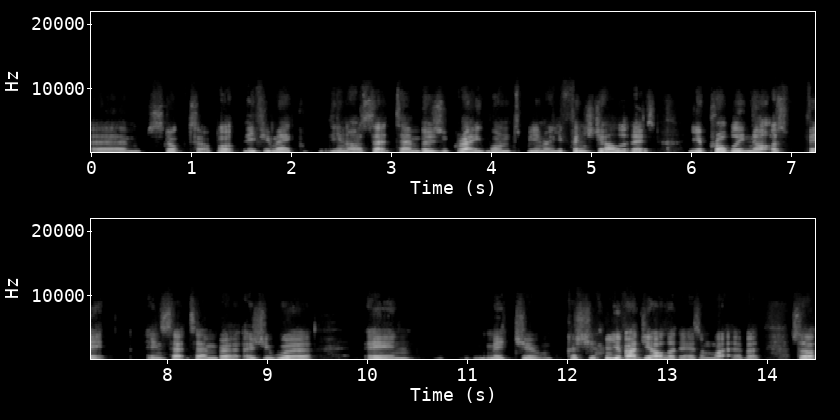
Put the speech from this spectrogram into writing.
um, stuck to. But if you make, you know, September is a great one. To, you know, you finished your holidays. You're probably not as fit in September as you were in mid June because you, you've had your holidays and whatever. So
